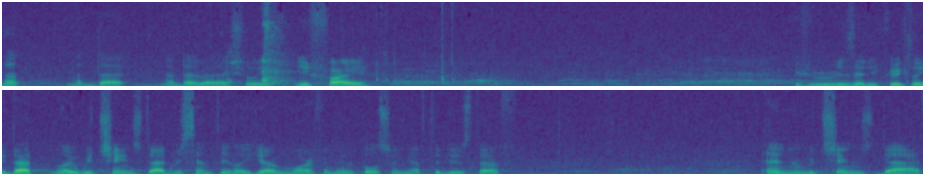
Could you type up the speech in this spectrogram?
not not that not that bad actually. If I if you revisit it quickly, that like we changed that recently. Like you have more of an impulse when you have to do stuff, and we changed that.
